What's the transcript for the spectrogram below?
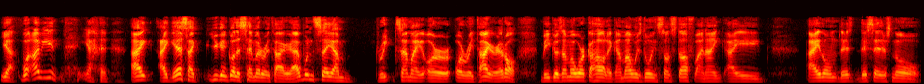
Yeah, well, I mean, yeah, I I guess I you can call it semi-retired. I wouldn't say I'm re- semi or or retired at all because I'm a workaholic. I'm always doing some stuff, and I I I don't. They, they say there's no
